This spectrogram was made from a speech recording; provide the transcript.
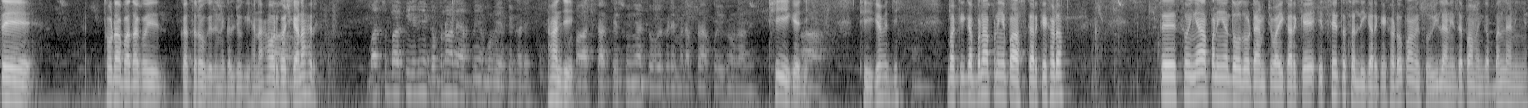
ਤੇ ਥੋੜਾ ਪਤਾ ਕੋਈ ਕਸਰ ਹੋ ਗਈ ਤੇ ਨਿਕਲ ਜੂਗੀ ਹਨਾ ਹੋਰ ਕੁਝ ਕਹਿਣਾ ਫਿਰ? ਬਸ ਬਾਕੀ ਜਿਹੜੀਆਂ ਗੱਬਣਾ ਨੇ ਆਪਣੀਆਂ ਕੋ ਵੇਖ ਕੇ ਖੜੇ। ਹਾਂਜੀ। ਪਾਸ ਕਰਕੇ ਸੂਈਆਂ ਚੋਵੇ ਖੜੇ ਮੇਰਾ ਭਰਾ ਕੋਈ ਵੀ ਆਉਂਦਾ ਨਹੀਂ। ਠੀਕ ਹੈ ਜੀ। ਹਾਂ। ਠੀਕ ਹੈ ਵੀਰ ਜੀ। ਬਾਕੀ ਗੱਬਣਾ ਆਪਣੀਆਂ ਪਾਸ ਕਰਕੇ ਖੜੋ। ਤੇ ਸੂਈਆਂ ਆਪਣੀਆਂ ਦੋ ਦੋ ਟਾਈਮ ਚਵਾਈ ਕਰਕੇ ਇੱਥੇ ਤਸੱਲੀ ਕਰਕੇ ਖੜੋ ਭਾਵੇਂ ਸੂਈ ਲੈਣੀ ਤੇ ਭਾਵੇਂ ਗੱਬਨ ਲੈਣੀ ਹੈ।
